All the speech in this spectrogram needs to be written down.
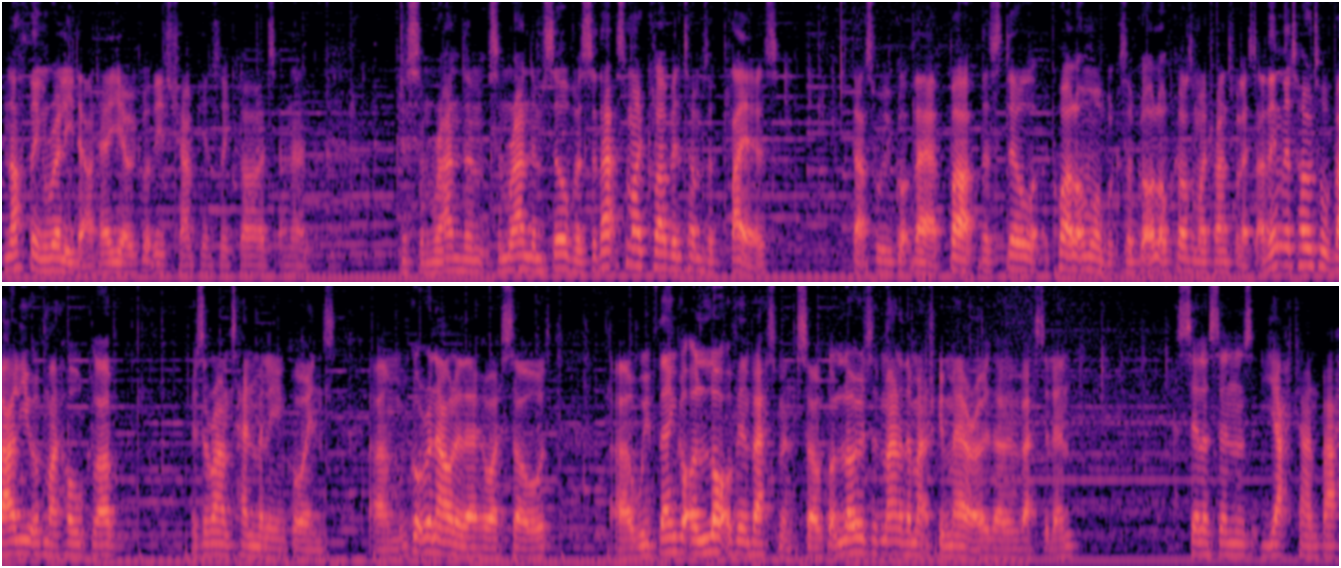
nothing really down here. Yeah, we've got these Champions League cards, and then just some random, some random silvers. So that's my club in terms of players. That's what we've got there. But there's still quite a lot more because I've got a lot of cards on my transfer list. I think the total value of my whole club is around 10 million coins. Um, we've got Ronaldo there, who I sold. Uh, we've then got a lot of investments. So I've got loads of man of the match Gameiros I've invested in. Silasons, Yakan Bach,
